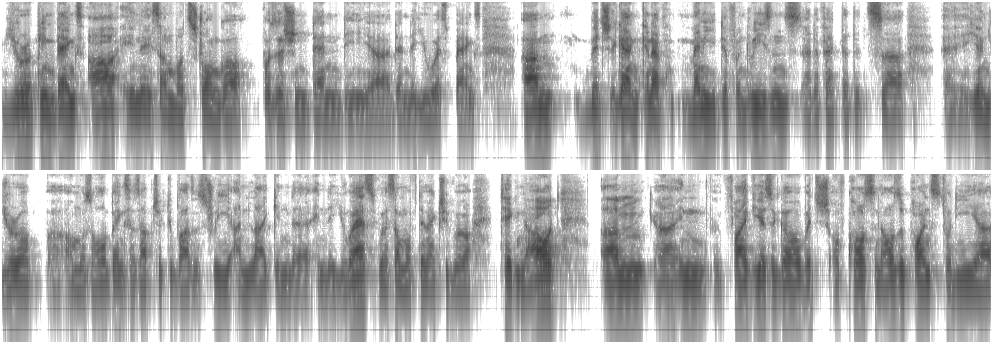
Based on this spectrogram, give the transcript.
European banks are in a somewhat stronger position than the uh, than the U.S. banks, um, which again can have many different reasons. Uh, the fact that it's uh, uh here in Europe, uh, almost all banks are subject to Basel III, unlike in the in the U.S., where some of them actually were taken out in five years ago, which of course and also points to the uh,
